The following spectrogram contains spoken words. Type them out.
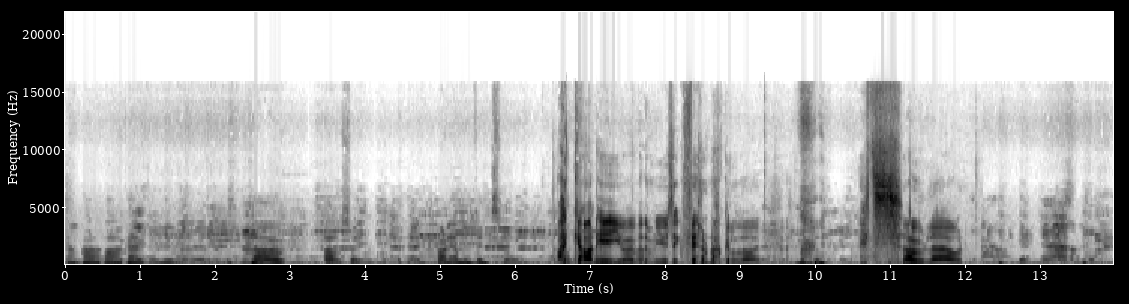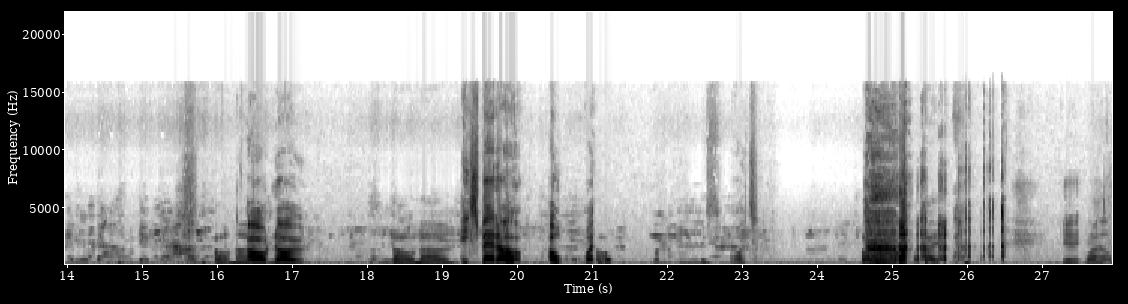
Jungle Boogie. No! Oh, sweet. Okay. Apparently I'm invincible. I can't hear you over the music, Finn, I'm not gonna lie. it's so loud. Oh no. Oh no. Oh no. He sped up! Oh, what? Oh. What? Is... What? Oh my god, okay. Yeah. Wow.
